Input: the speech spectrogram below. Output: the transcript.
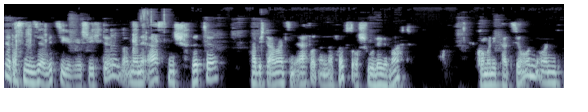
Ja, das ist eine sehr witzige Geschichte, weil meine ersten Schritte habe ich damals in Erfurt an der Volkshochschule gemacht. Kommunikation und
